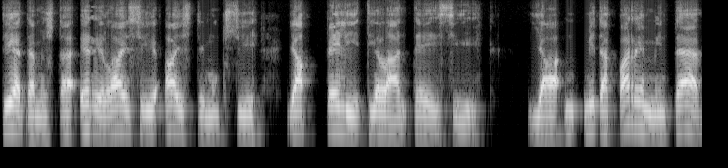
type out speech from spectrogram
tietämystä erilaisiin aistimuksiin ja pelitilanteisiin. Ja mitä paremmin tämä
